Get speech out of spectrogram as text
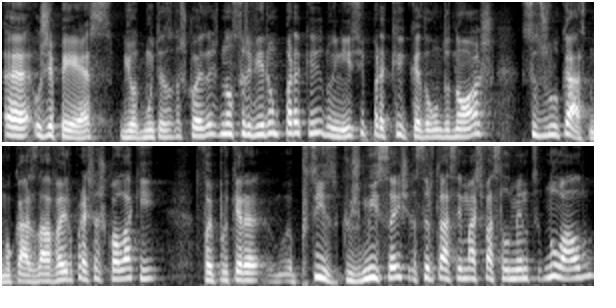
Uh, o GPS e muitas outras coisas não serviram para que, no início, para que cada um de nós se deslocasse, no meu caso de Aveiro, para esta escola aqui. Foi porque era preciso que os mísseis acertassem mais facilmente no álbum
